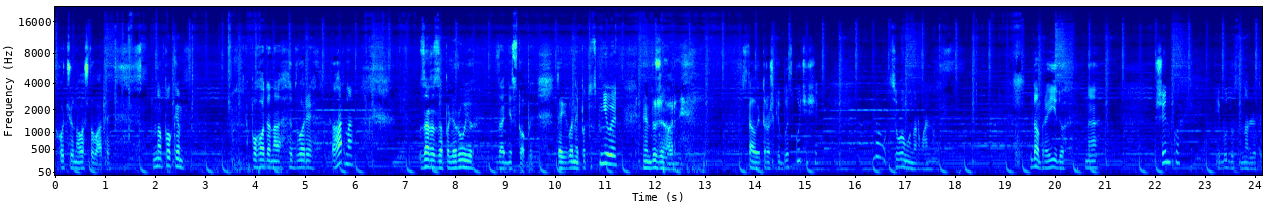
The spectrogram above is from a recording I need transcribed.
хочу налаштувати. Ну, поки погода на дворі гарна, зараз заполірую задні стопи. Так як вони потускніли, дуже гарні. Стали трошки блискучіші, в цілому нормально. Добре, їду на шинку і буду встановлювати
